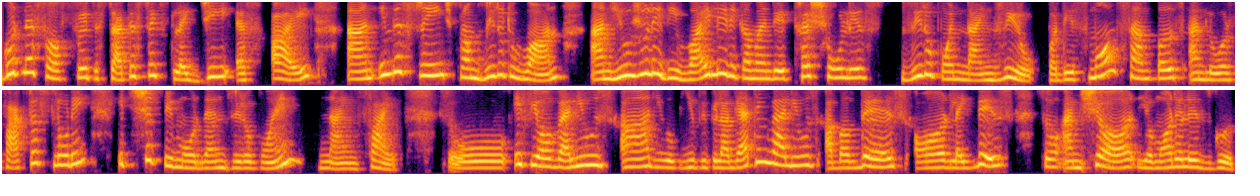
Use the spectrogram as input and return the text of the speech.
goodness of fit statistics like GFI. And in this range from 0 to 1, and usually the widely recommended threshold is 0.90, but the small samples and lower factors loading, it should be more than 0.95. So if your values are, you, you people are getting values above this or like this, so I'm sure your model is good.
